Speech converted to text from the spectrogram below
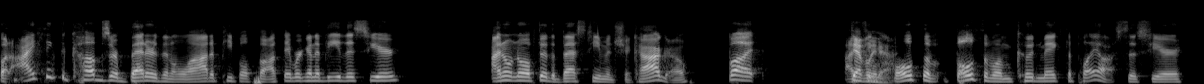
But I think the Cubs are better than a lot of people thought they were going to be this year. I don't know if they're the best team in Chicago, but definitely both of both of them could make the playoffs this year.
